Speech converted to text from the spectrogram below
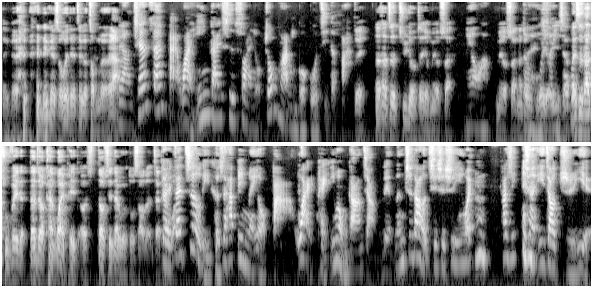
那个 那个所谓的这个总额啦。两千三百万应该是算有中华民国国籍的吧？对，那他这居留者有没有算？没有啊，没有算，那就不会有影响。但是他除非的，那就要看外配的，呃，到现在我有多少人在台对，在这里，可是他并没有把外配，因为我们刚刚讲，连能知道的，其实是因为嗯，他是依照职业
